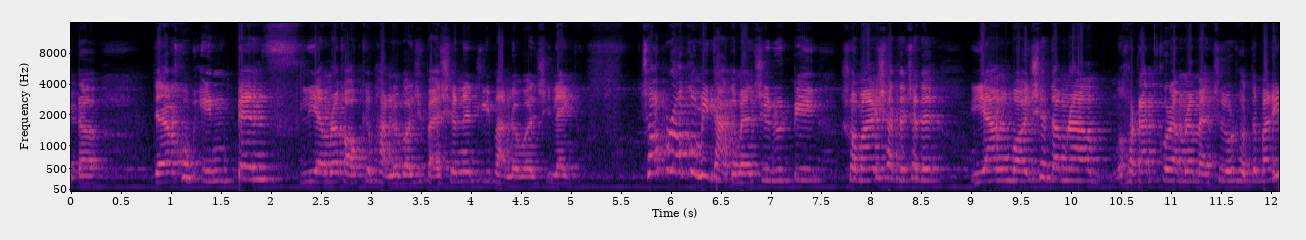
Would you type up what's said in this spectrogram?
একটা যারা খুব ইন্টেন্সলি আমরা কাউকে ভালোবাসি প্যাশনেটলি ভালোবাসি লাইক সব রকমই থাকে ম্যাচুরিটি সময়ের সাথে সাথে ইয়াং বয়সে তো আমরা হঠাৎ করে আমরা ম্যাচিউর হতে পারি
